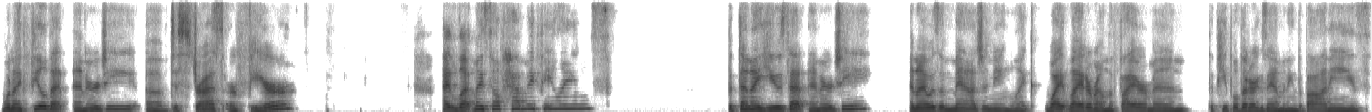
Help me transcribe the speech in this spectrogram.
When I feel that energy of distress or fear, I let myself have my feelings, but then I use that energy. And I was imagining like white light around the firemen, the people that are examining the bodies,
